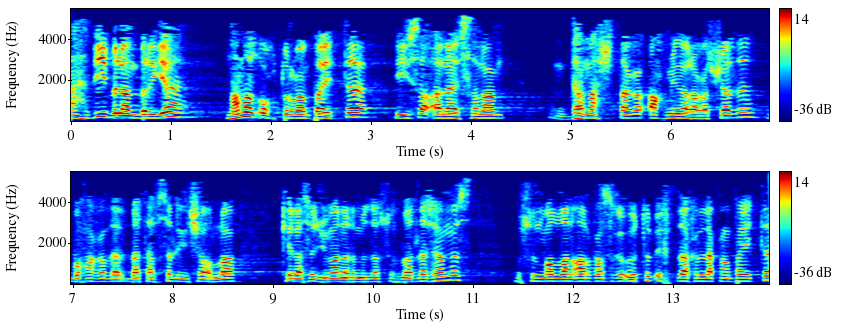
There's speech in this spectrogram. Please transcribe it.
mahdiy bilan birga namoz o'qib turgan paytda iso alayhissalom damashqdagi oq minoraga tushadi. Bu haqida batafsil inshaalloh kelasi jumalarimizda suhbatlashamiz. Musulmonlarni orqasiga o'tib iqtido qilayotgan paytda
